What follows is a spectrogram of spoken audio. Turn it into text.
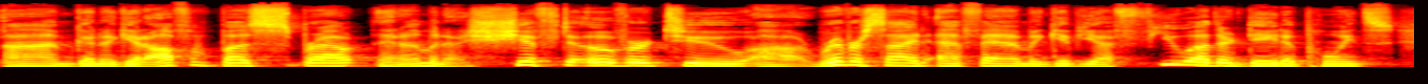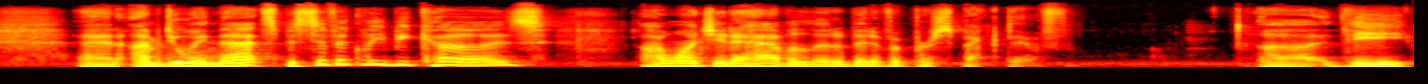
I'm going to get off of Buzzsprout and I'm going to shift over to uh, Riverside FM and give you a few other data points. And I'm doing that specifically because I want you to have a little bit of a perspective. Uh, the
